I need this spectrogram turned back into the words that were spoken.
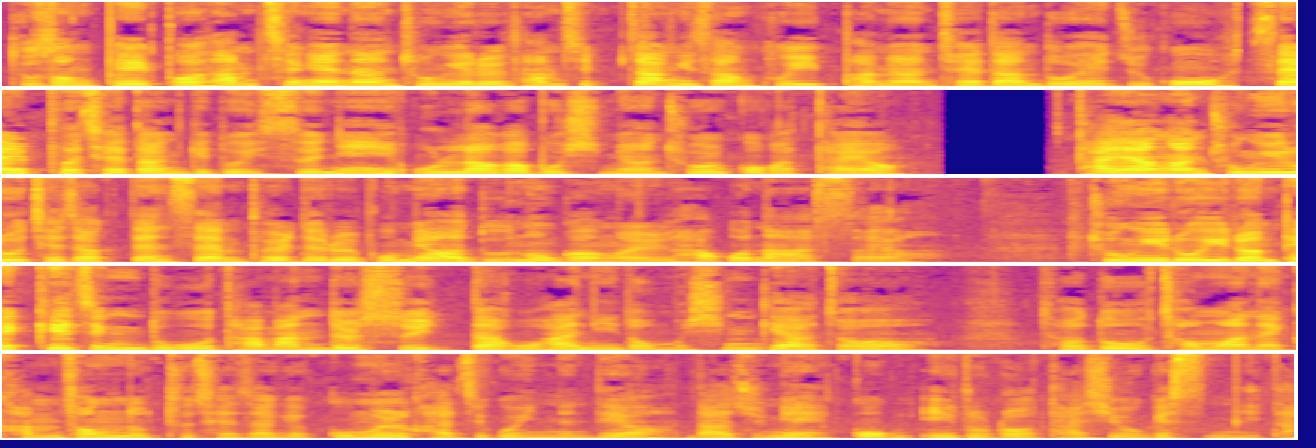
두성 페이퍼 3층에는 종이를 30장 이상 구입하면 재단도 해주고 셀프 재단기도 있으니 올라가 보시면 좋을 것 같아요. 다양한 종이로 제작된 샘플들을 보며 눈호강을 하고 나왔어요. 종이로 이런 패키징도 다 만들 수 있다고 하니 너무 신기하죠. 저도 저만의 감성 노트 제작의 꿈을 가지고 있는데요. 나중에 꼭 이루러 다시 오겠습니다.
